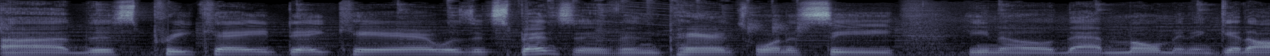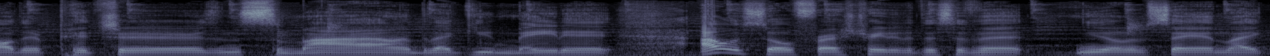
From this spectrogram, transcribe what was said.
Uh, this pre-K daycare was expensive and parents want to see you know, that moment and get all their pictures and smile and be like, you made it. I was so frustrated at this event. You know what I'm saying? Like,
